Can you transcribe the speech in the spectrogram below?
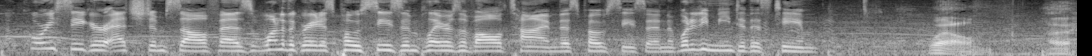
Corey Seager etched himself as one of the greatest postseason players of all time this postseason. What did he mean to this team? Well, I,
